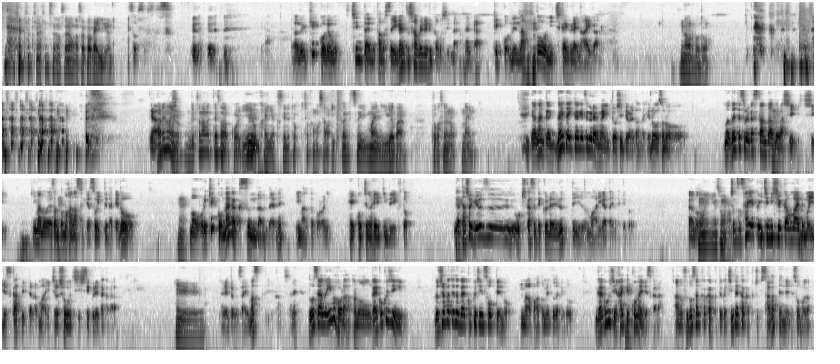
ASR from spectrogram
そうそれはもうそこがいいよね。そうそうそうそう。あれ、結構でも、賃貸の楽しさ意外と喋れるかもしれない。なんか、結構ね、納豆に近いぐらいの愛がある。なるほど。いや、あれないの？ベトナムってさ、こう、家を解約するときとかもさ、1ヶ月前に言えば、とかそういうのないの？いや、なんか、だいたい1ヶ月ぐらい前に行ってほしいって言われたんだけど、その、まあ、だいたいそれがスタンダードらしいし、今の大家さんとも話すときはそう言ってたけど、うん。まあ俺結構長く住んだんだよね。今のところに。へこっちの平均でいくと。だから多少融通を聞かせてくれるっていうのもありがたいんだけど。あの、ちょっと最悪1、2週間前でもいいですかって言ったら、まあ一応承知してくれたから、えありがとうございますっていう感じだね。どうせあの、今ほら、あの、外国人、どちらかというと外国人想定の今アパートメントだけど、外国人入ってこないですから、あの、不動産価格というか賃貸価格ちょっと下がってんだよね、相場が。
